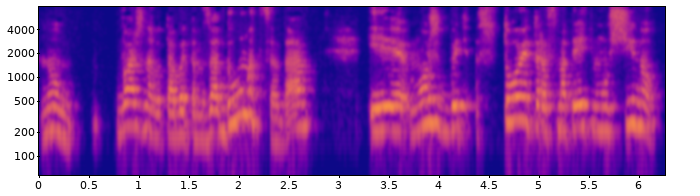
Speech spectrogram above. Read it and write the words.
ну, важно вот об этом задуматься, да, и, может быть, стоит рассмотреть мужчину,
